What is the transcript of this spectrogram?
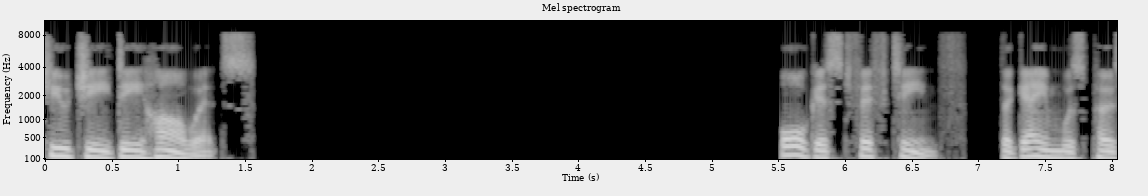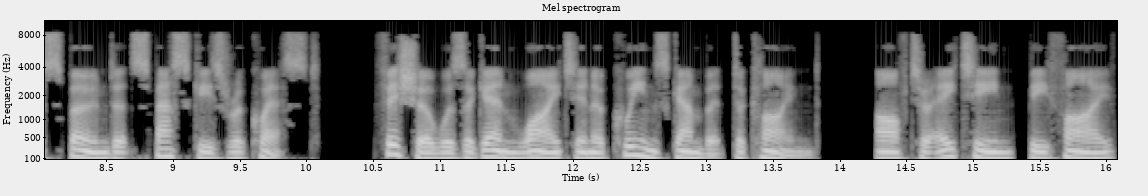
QGD Harrwitz. August 15. The game was postponed at Spassky's request. Fischer was again white in a Queen's Gambit declined. After 18, b5,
